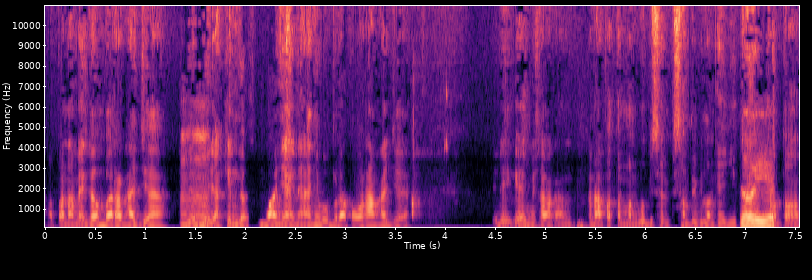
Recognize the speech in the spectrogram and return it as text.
apa namanya gambaran aja. Dan gue Mm-mm. yakin nggak semuanya, ini hanya beberapa orang aja. Jadi kayak misalkan, kenapa teman gue bisa sampai bilang kayak gitu? Oh, ya, iya. Contoh,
